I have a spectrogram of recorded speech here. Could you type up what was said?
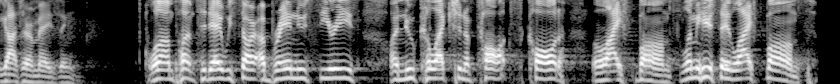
You guys are amazing. Well, I'm pumped. Today we start a brand new series, a new collection of talks called Life Bombs. Let me hear you say Life Bombs.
